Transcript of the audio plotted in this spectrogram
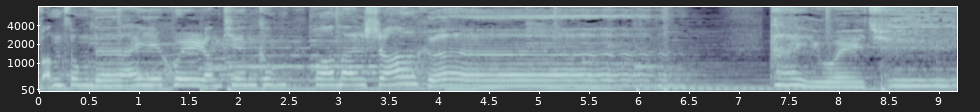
放纵的爱也会让天空画满伤痕。太委屈，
